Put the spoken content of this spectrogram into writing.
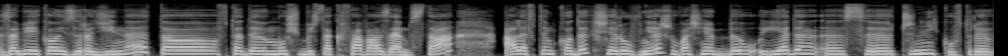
zabije kogoś z rodziny, to wtedy musi być ta krwawa zemsta, ale w tym kodeksie również właśnie był jeden z czynników, który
